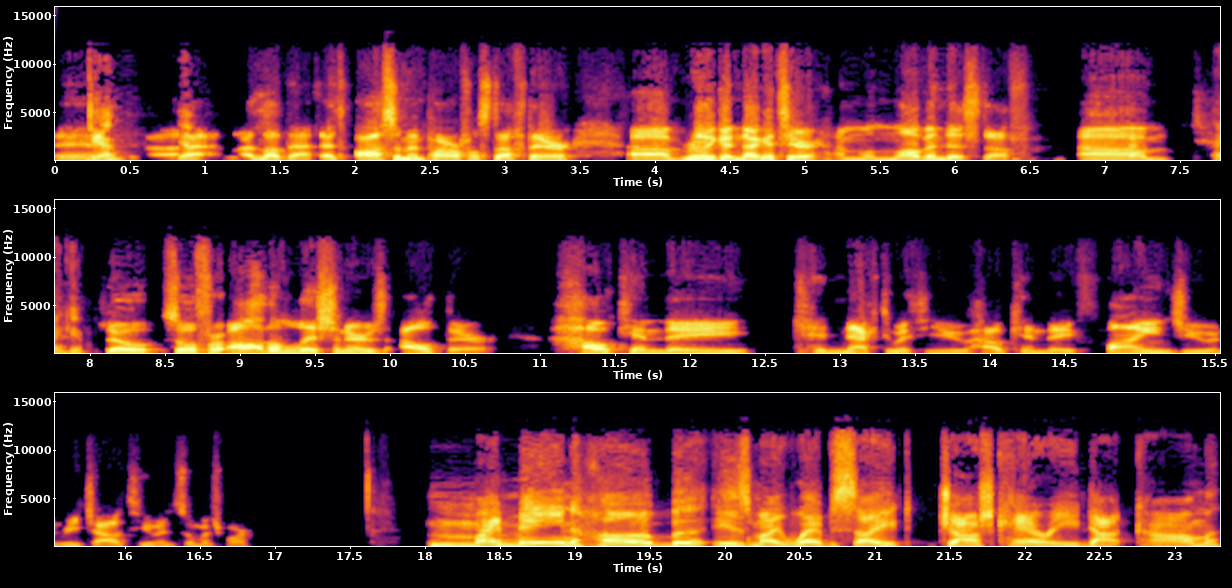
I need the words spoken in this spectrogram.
And, yeah. Uh, yeah. I, I, love that. That's awesome and powerful stuff there. Um, really good nuggets here. I'm, I'm loving this stuff. Um, Thank you. So, so for all the listeners out there, how can they connect with you? How can they find you and reach out to you and so much more? My main hub is my website, joshcary.com.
